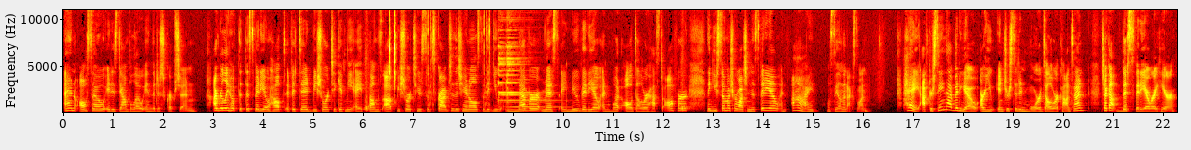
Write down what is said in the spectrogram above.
and also it is down below in the description. I really hope that this video helped. If it did, be sure to give me a thumbs up. Be sure to subscribe to the channel so that you never miss a new video and what all Delaware has to offer. Thank you so much for watching this video and I will see you on the next one. Hey, after seeing that video, are you interested in more Delaware content? Check out this video right here.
